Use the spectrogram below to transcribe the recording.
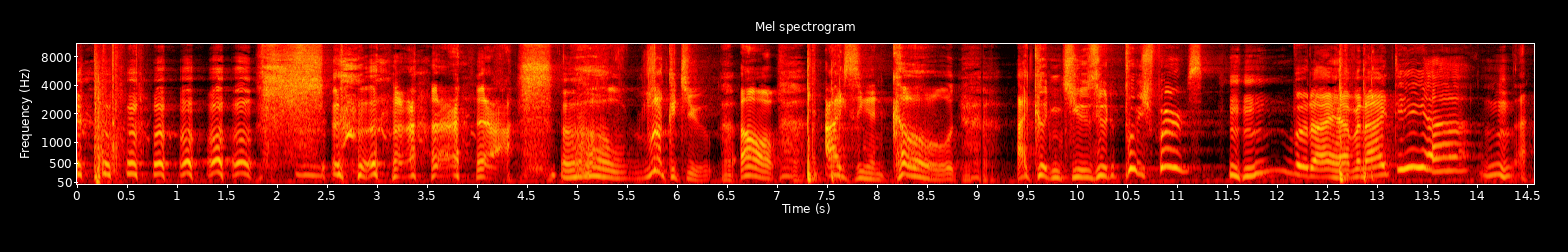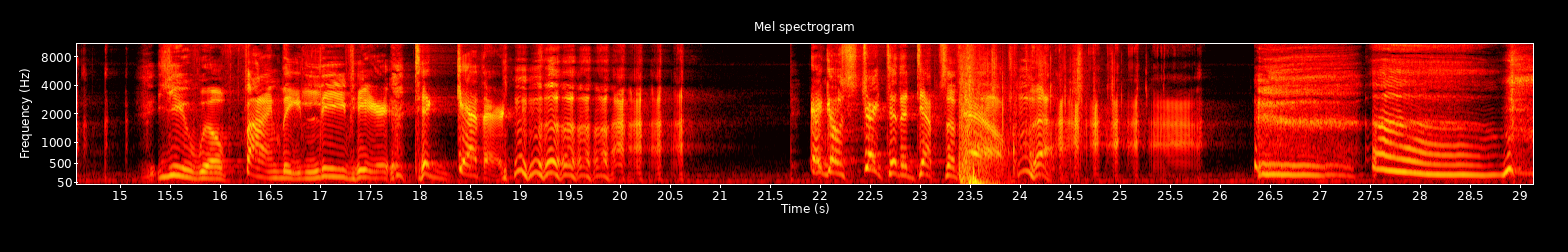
oh, look at you. Oh, icy and cold. I couldn't choose who to push first. but I have an idea. You will finally leave here together. and go straight to the depths of hell.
